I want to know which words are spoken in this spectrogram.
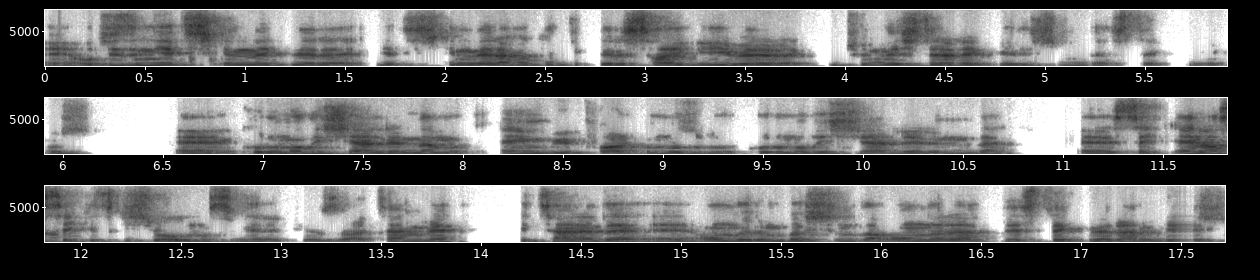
e, otizmli yetişkinliklere, yetişkinlere hak ettikleri saygıyı vererek, bütünleştirerek gelişimi destekliyoruz. E, korumalı iş yerlerinden en büyük farkımız bu. Korumalı iş yerlerinde e, en az 8 kişi olması gerekiyor zaten ve bir tane de e, onların başında onlara destek veren bir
